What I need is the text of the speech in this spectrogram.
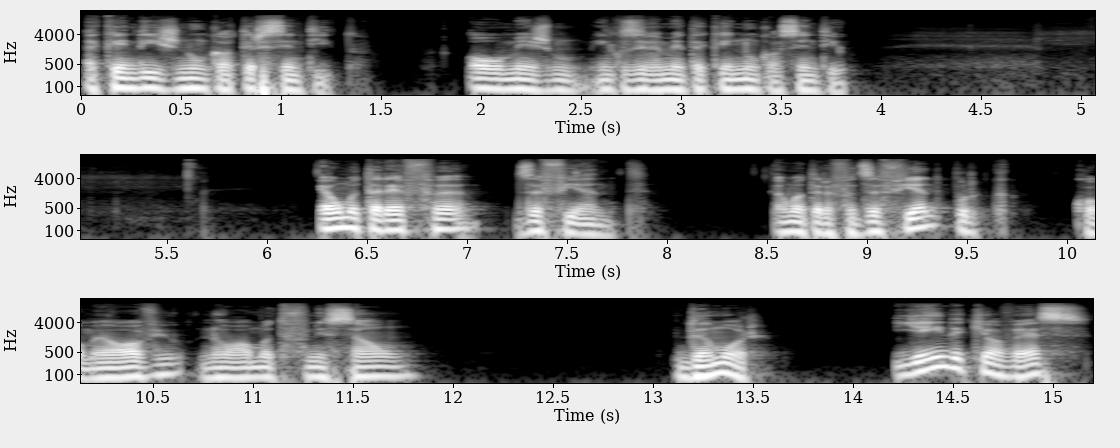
A quem diz nunca o ter sentido. Ou mesmo, inclusivamente, a quem nunca o sentiu. É uma tarefa desafiante. É uma tarefa desafiante porque, como é óbvio, não há uma definição de amor. E ainda que houvesse,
